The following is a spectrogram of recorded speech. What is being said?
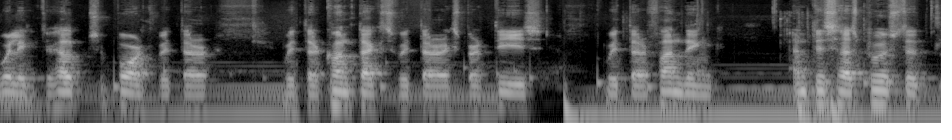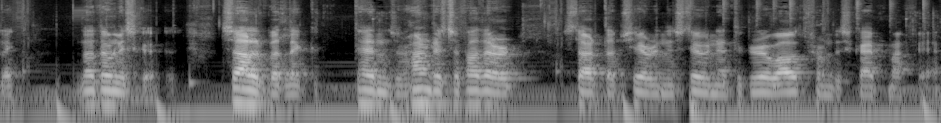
willing to help support with their with their contacts with their expertise with their funding and this has boosted like not only Salv but like tens or hundreds of other startups here in Estonia to grow out from the Skype mafia.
